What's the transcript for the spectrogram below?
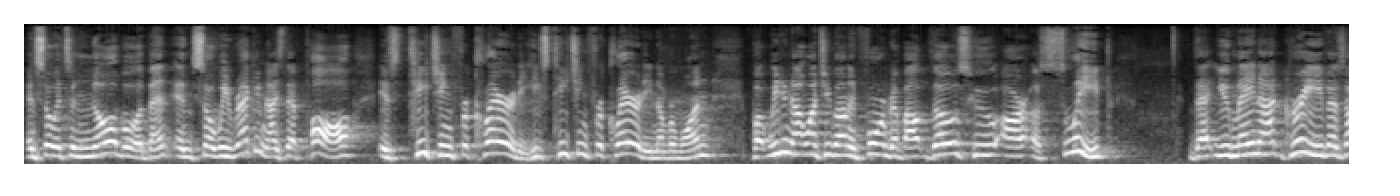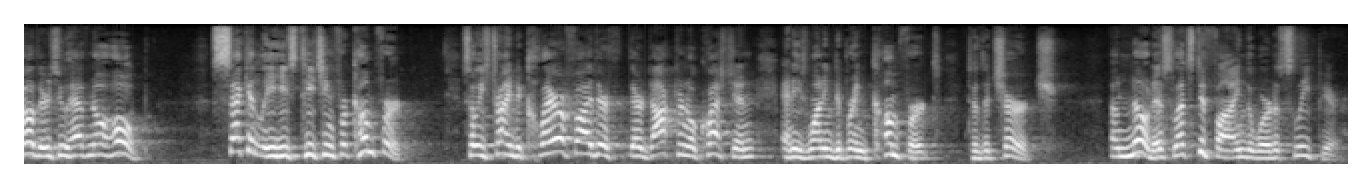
And so it's a knowable event. And so we recognize that Paul is teaching for clarity. He's teaching for clarity, number one. But we do not want you to be uninformed about those who are asleep, that you may not grieve as others who have no hope. Secondly, he's teaching for comfort. So he's trying to clarify their, their doctrinal question and he's wanting to bring comfort to the church. Now, notice, let's define the word asleep here.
